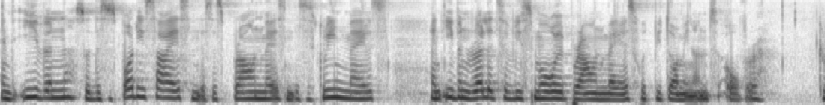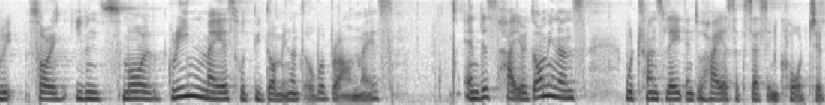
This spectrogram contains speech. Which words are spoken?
And even, so this is body size, and this is brown males, and this is green males and even relatively small brown males would be dominant over, sorry, even small green males would be dominant over brown males. And this higher dominance would translate into higher success in courtship,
